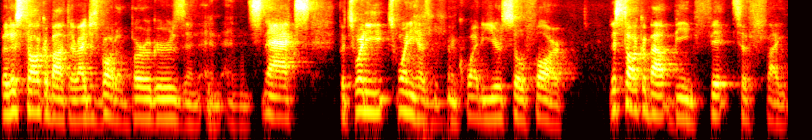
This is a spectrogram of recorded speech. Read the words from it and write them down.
but let's talk about that. I just brought up burgers and and, and snacks. But 2020 has been quite a year so far. Let's talk about being fit to fight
